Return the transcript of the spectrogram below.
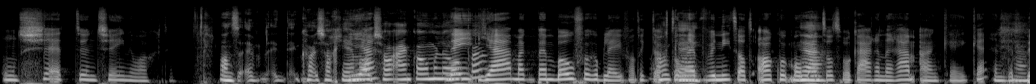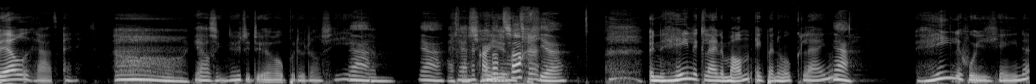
ontzettend zenuwachtig. Want eh, ik- zag je hem Ja. ook zo aankomen lopen? Nee, ja, maar ik ben boven gebleven. Want ik dacht, dan hebben we niet dat awkward moment Ja. dat we elkaar in de raam aankeken. En de Ja. bel gaat. En ik dacht, oh, ja, als ik nu de deur open doe, dan zie ik hem. Ja, Ja, dan kan je dat zag je. Een hele kleine man. Ik ben ook klein. Ja, Hele goede genen.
